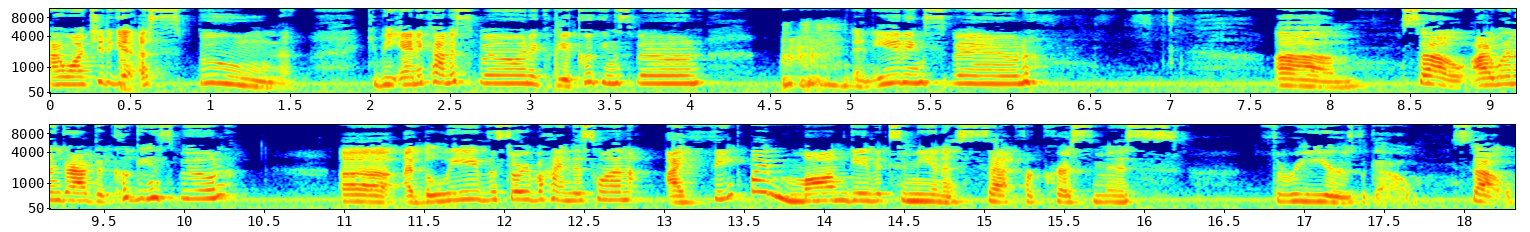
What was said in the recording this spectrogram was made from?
I want you to get a spoon. It could be any kind of spoon. It could be a cooking spoon, an eating spoon, um, so I went and grabbed a cooking spoon. Uh, I believe the story behind this one, I think my mom gave it to me in a set for Christmas three years ago. So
